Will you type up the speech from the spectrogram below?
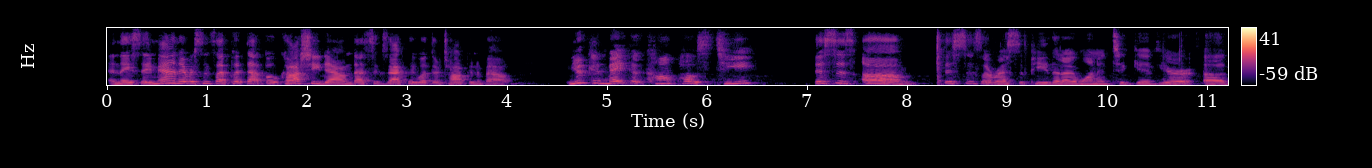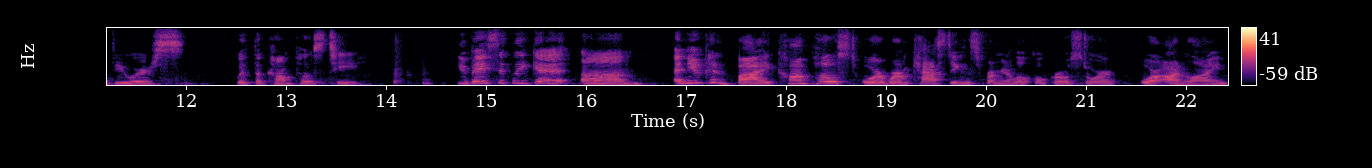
and they say, "Man, ever since I put that bokashi down, that's exactly what they're talking about." You can make a compost tea. This is um this is a recipe that I wanted to give your uh, viewers with the compost tea. You basically get um and you can buy compost or worm castings from your local grow store or online.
